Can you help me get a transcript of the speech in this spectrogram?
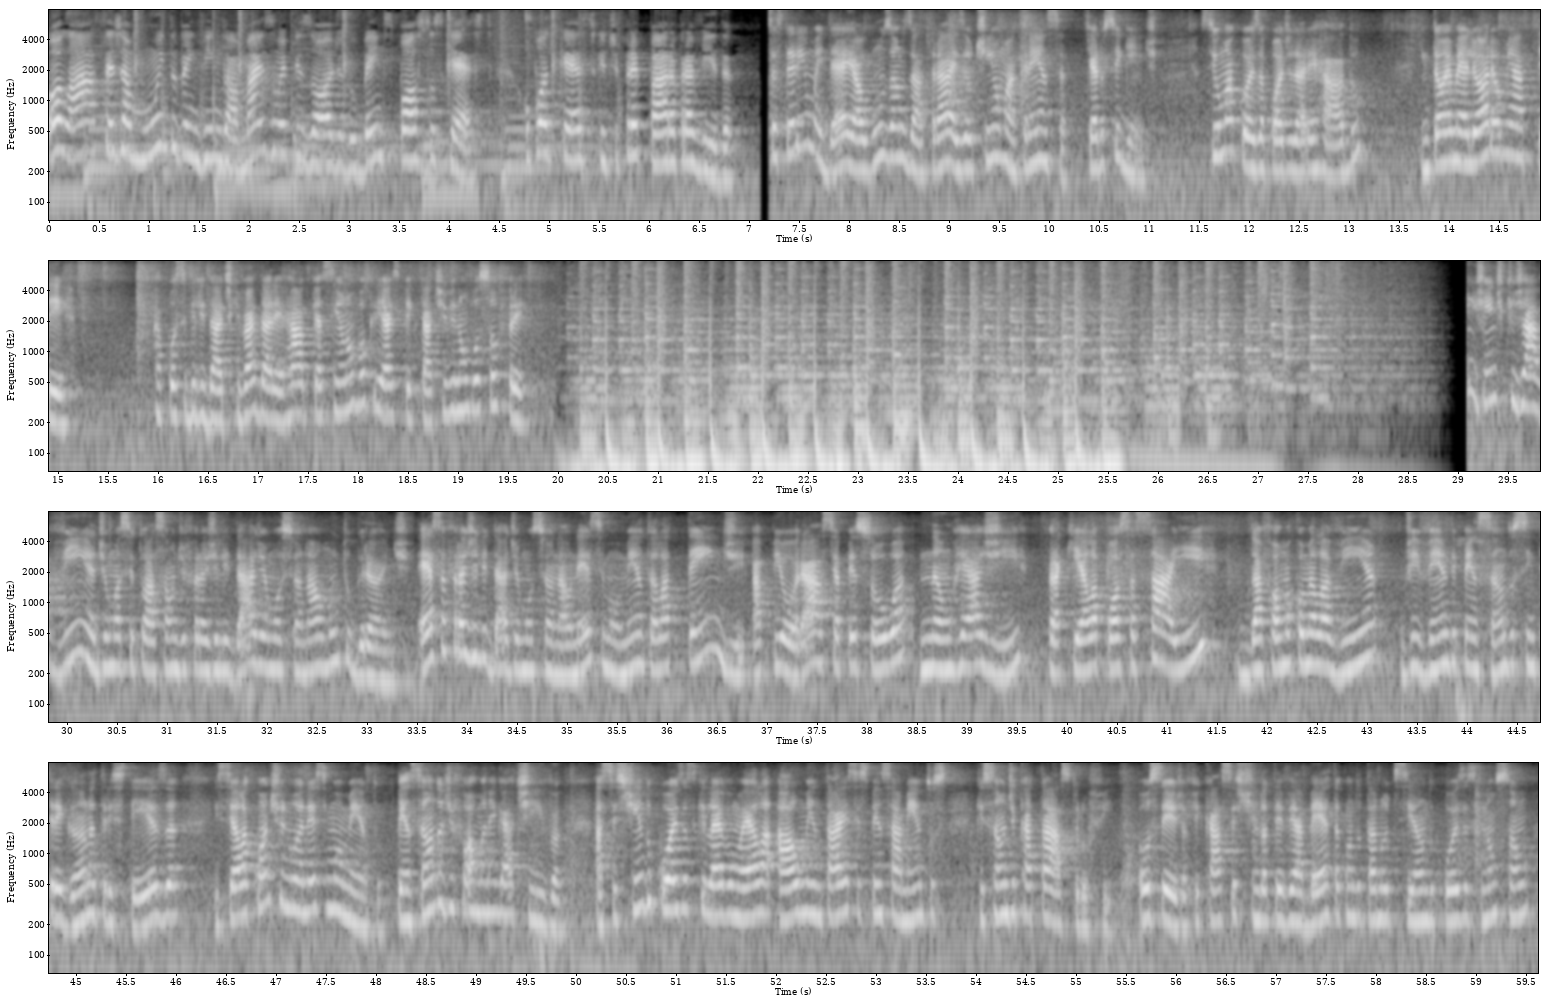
Olá, seja muito bem-vindo a mais um episódio do Bem Dispostos Cast, o podcast que te prepara para a vida. Pra vocês terem uma ideia, alguns anos atrás eu tinha uma crença que era o seguinte: se uma coisa pode dar errado, então é melhor eu me ater à possibilidade que vai dar errado, que assim eu não vou criar expectativa e não vou sofrer. Gente que já vinha de uma situação de fragilidade emocional muito grande. Essa fragilidade emocional nesse momento, ela tende a piorar se a pessoa não reagir para que ela possa sair da forma como ela vinha vivendo e pensando, se entregando à tristeza. E se ela continua nesse momento pensando de forma negativa, assistindo coisas que levam ela a aumentar esses pensamentos que são de catástrofe, ou seja, ficar assistindo a TV aberta quando está noticiando coisas que não são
